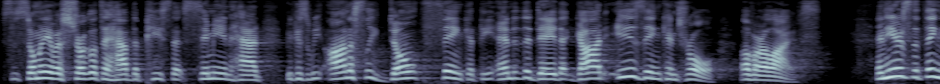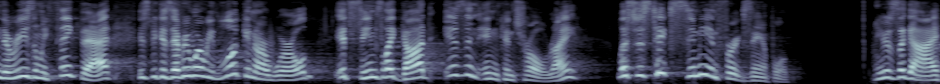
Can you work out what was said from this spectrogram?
So, so many of us struggle to have the peace that Simeon had because we honestly don't think at the end of the day that God is in control of our lives. And here's the thing the reason we think that is because everywhere we look in our world, it seems like God isn't in control, right? Let's just take Simeon, for example. Here's the guy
